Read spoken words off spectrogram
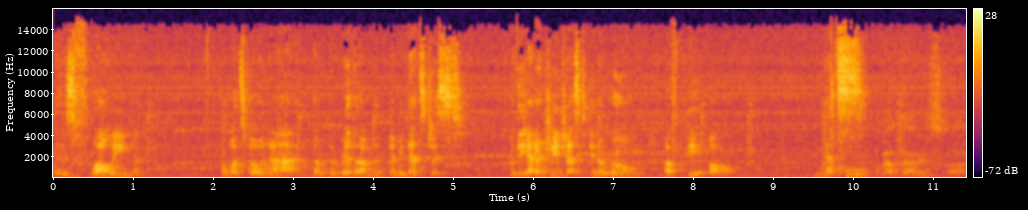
that is flowing from what's going on, the, the rhythm. The, I mean, that's just the energy just in a room of people. What's cool about that is, uh,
